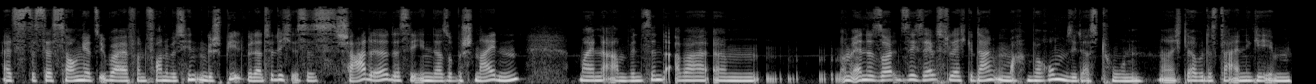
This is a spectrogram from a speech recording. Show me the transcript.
als dass der Song jetzt überall von vorne bis hinten gespielt wird. Natürlich ist es schade, dass sie ihn da so beschneiden, meine armen Vincent, aber ähm, am Ende sollten sie sich selbst vielleicht Gedanken machen, warum sie das tun. Ich glaube, dass da einige eben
